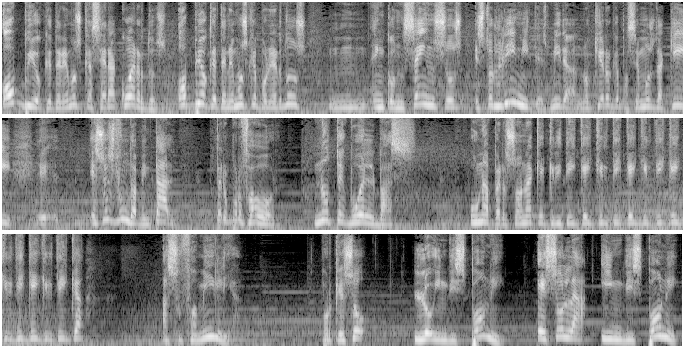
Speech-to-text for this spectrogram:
Obvio que tenemos que hacer acuerdos, obvio que tenemos que ponernos mm, en consensos estos límites. Mira, no quiero que pasemos de aquí. Eh, eso es fundamental. Pero por favor, no te vuelvas una persona que critica y critica y critica y critica y critica a su familia. Porque eso lo indispone, eso la indispone,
